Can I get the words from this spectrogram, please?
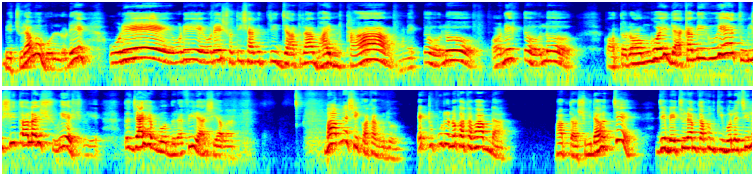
বেচুরামও বলল, রে, ওরে ওরে ওরে সতী সাবিত্রীর যাত্রা, ভাই, থাম, অনেক তো হলো, অনেক তো হলো। কত রঙ্গই দেখাবি গুয়ে তুলসী তলায় শুয়ে শুয়ে। তো যাই হোক বন্ধুরা, ফিরে আসি আবার। ভাব না সেই কথাগুলো, একটু পুরনো কথা ভাব না। ভাবতে অসুবিধা হচ্ছে যে বেচুরাম তখন কি বলেছিল?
